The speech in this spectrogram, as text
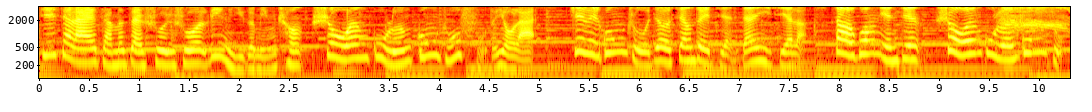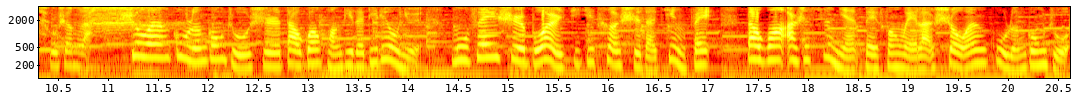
接下来，咱们再说一说另一个名称——寿恩固伦公主府的由来。这位公主就相对简单一些了。道光年间，寿恩固伦公主出生了。寿恩固伦公主是道光皇帝的第六女，母妃是博尔济吉特氏的静妃。道光二十四年被封为了寿恩固伦公主，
